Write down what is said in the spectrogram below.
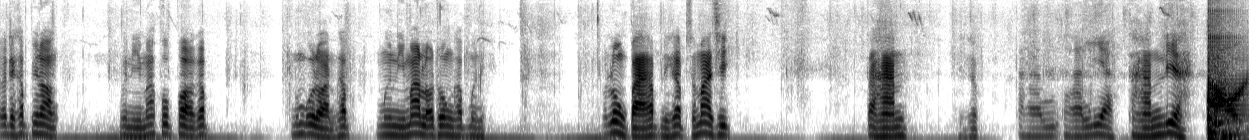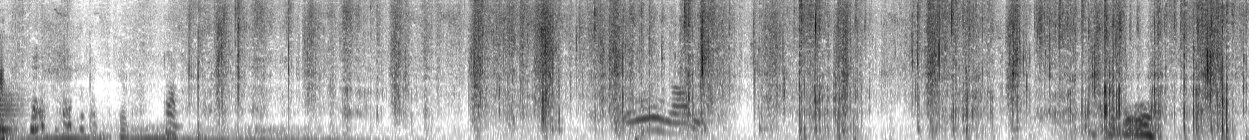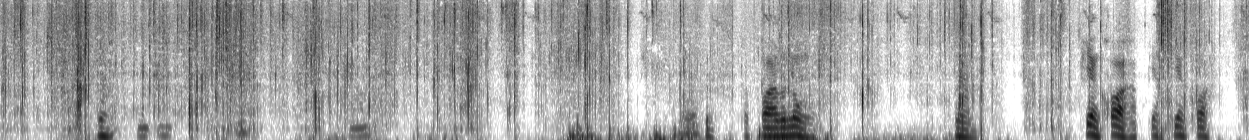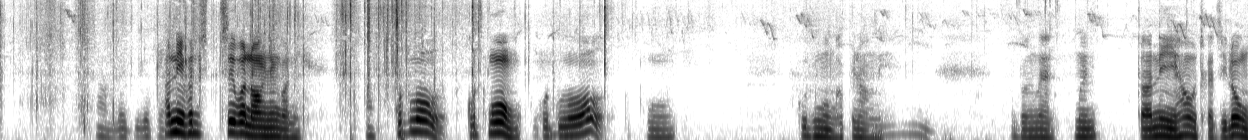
สวัสดีครับพี่น้องมือนี้มาพบพ่อครับนุ่มอุดรครับมือนี้มาเลาะทงครับมือนี้มาลงป่าครับนี่ครับ สมาชิกทหารนี่ครับทหารทหารเรียทหารเลี่ยโอ้โอ้ คุณตะปอยมันลงน้ำเพียงข้อครับเพียงเพียงข้ออันนี้เพิ่นซื้อว่าน้องหยังก่อนนี่กุดงงกุดโง่งกุดงงงงกุดงงครับพี่น้องนี่เบิ่งนั่นมือตอนนี้เฮาเถิดสิลง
